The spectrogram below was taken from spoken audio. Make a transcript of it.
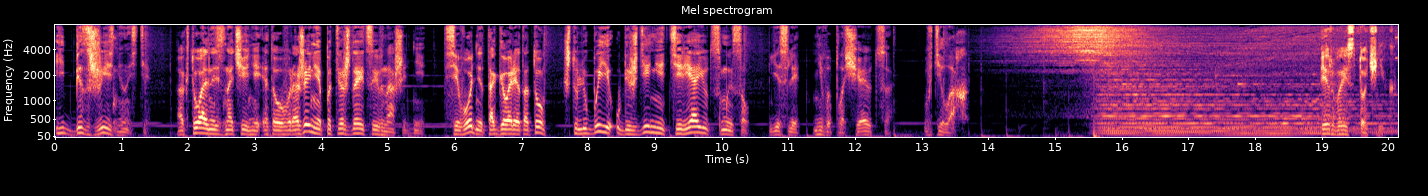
и безжизненности – Актуальность значения этого выражения подтверждается и в наши дни. Сегодня так говорят о том, что любые убеждения теряют смысл, если не воплощаются в делах. Первый источник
